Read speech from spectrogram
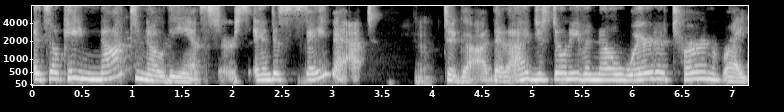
it's okay not to know the answers and to say that yeah. to God that I just don't even know where to turn right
